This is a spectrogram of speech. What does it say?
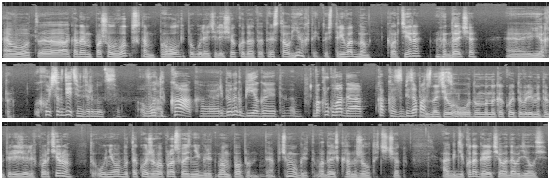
Вот. А когда пошел в отпуск, там по Волге погулять или еще куда-то, ты стал яхтой. То есть три в одном. Квартира, дача, э, яхта. Хочется к детям вернуться. Вот да. как? Ребенок бегает, вокруг вода. Как с безопасностью? Вы знаете, вот он, мы на какое-то время там переезжали в квартиру, у него бы такой же вопрос возник, говорит, мама, папа, а почему, говорит, вода из крана желтая течет? А где, куда горячая вода делась?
